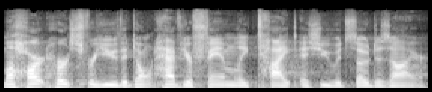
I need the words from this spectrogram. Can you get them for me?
My heart hurts for you that don't have your family tight as you would so desire.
